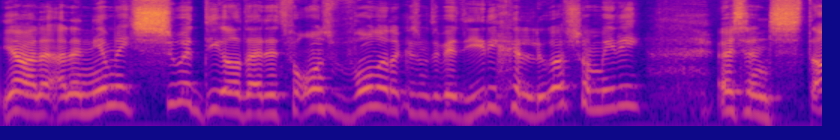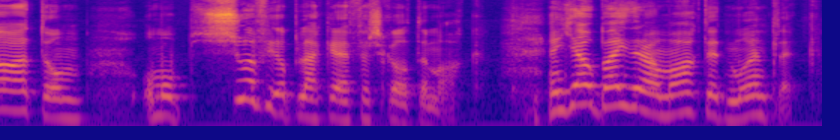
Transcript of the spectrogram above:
ja, hulle hulle neem net so deel dat dit vir ons wonderlik is om te weet hierdie geloofsfamilie is in staat om om op soveel plekke 'n verskil te maak. En jou bydrae maak dit moontlik.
